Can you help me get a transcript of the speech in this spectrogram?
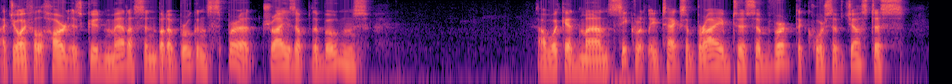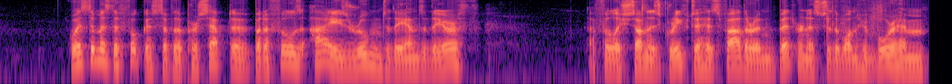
A joyful heart is good medicine, but a broken spirit dries up the bones. A wicked man secretly takes a bribe to subvert the course of justice. Wisdom is the focus of the perceptive, but a fool's eyes roam to the ends of the earth. A foolish son is grief to his father and bitterness to the one who bore him.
